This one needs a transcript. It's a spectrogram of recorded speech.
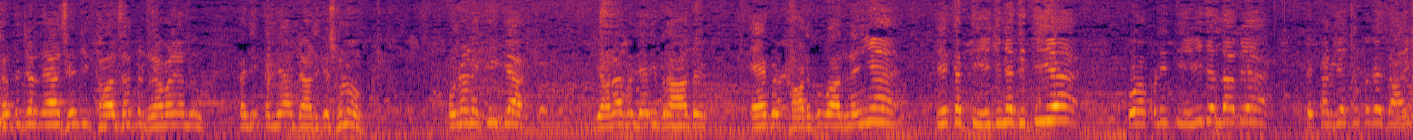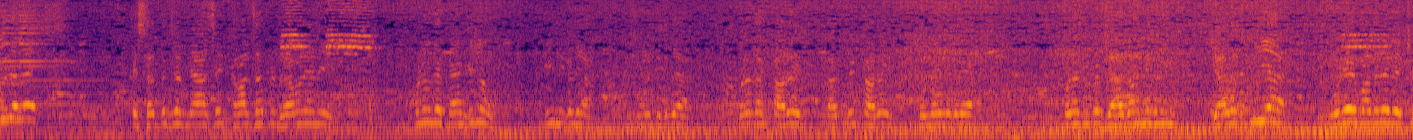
ਸੰਤ ਜਰਨੈਲ ਸਿੰਘ ਜੀ ਖਾਲਸਾ ਪਿੰਡਰਾਂ ਵਾਲਿਆਂ ਨੂੰ ਕਦੀ ਕੰਨਿਆ ਬੈਠ ਕੇ ਸੁਣੋ। ਉਹਨਾਂ ਨੇ ਕੀ ਕਿਹਾ? 11 ਬੰਦਿਆਂ ਦੀ ਬਰਾਤ ਇਹ ਕੋਈ ਖਾੜਕੂਵਾਦ ਨਹੀਂ ਹੈ। ਇੱਕ ਧੀ ਜਿਹਨੇ ਦਿੱਤੀ ਹੈ, ਉਹ ਆਪਣੀ ਧੀ ਵੀ ਦਿੰਦਾ ਪਿਆ ਤੇ ਕਰਜ਼ੇ ਚੁੱਕ ਕੇ ਦਾਜ ਵੀ ਦੇਵੇ। ਤੇ ਸੰਤ ਜਰਨੈਲ ਸਿੰਘ ਖਾਲਸਾ ਪਿੰਡਰਾਂ ਵਾਲਿਆਂ ਨੇ ਉਹਨਾਂ ਦੇ ਬੈਂਕ ਚੋਂ ਕੀ ਨਿਕਲਿਆ? ਕੁਛ ਨਿਕਲਿਆ। ਉਹਨਾਂ ਦਾ ਘਰ ਕਾਤਰੀ ਘਰ ਉਹਨਾਂ ਨਿਕਲਿਆ। ਉਹਨਾਂ ਦੀ ਕੋਈ ਜਾਇਦਾਦ ਨਿਕਲੀ। ਜਾਇਦਾਦ ਕੀ ਹੈ? ਮੁੜੇ ਮਨ ਦੇ ਵਿੱਚ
